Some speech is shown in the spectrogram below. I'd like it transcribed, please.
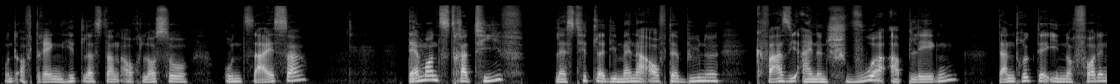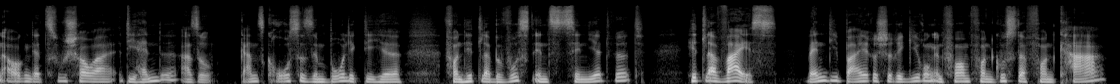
und auf Drängen Hitlers dann auch Lossow und Seisser. Demonstrativ lässt Hitler die Männer auf der Bühne quasi einen Schwur ablegen dann drückt er ihnen noch vor den Augen der Zuschauer die Hände, also ganz große Symbolik, die hier von Hitler bewusst inszeniert wird. Hitler weiß, wenn die bayerische Regierung in Form von Gustav von K.,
